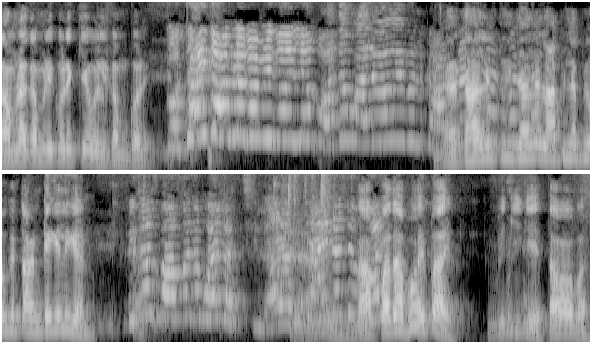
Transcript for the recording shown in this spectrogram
কামড়া কামড়ি করে কে ওয়েলকাম করে? হ্যাঁ, তাহলে তুই তাহলে লাফি লাফি ওকে টানতে গেলি কেন বিকজ বাবা তো ভয় পাচ্ছিল আর আমি চাই না যে বাপ্পাদা ভয় পায় বিকি বিকিকে তাও আবার।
